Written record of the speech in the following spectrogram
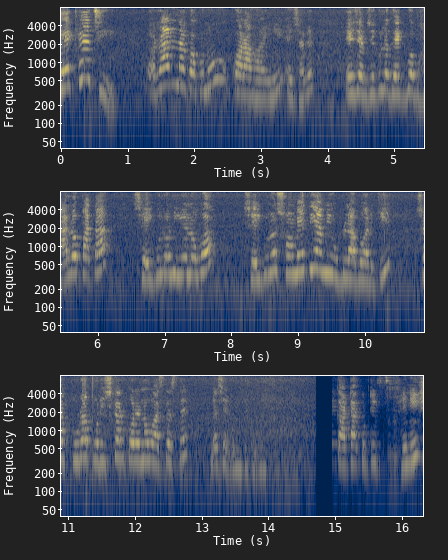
দেখেছি, রান্না কখনো করা হয়নি এই শাকে। এই যে যেগুলো দেখব ভালো পাতা, সেইগুলো নিয়ে নেব। সেইগুলো সমেতই আমি উবলাবো আর কি। সব পুরো পরিষ্কার করে নেব আস্তে আস্তে। ব্যাস এরকম নেব কাটাকুটি ফিনিশ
